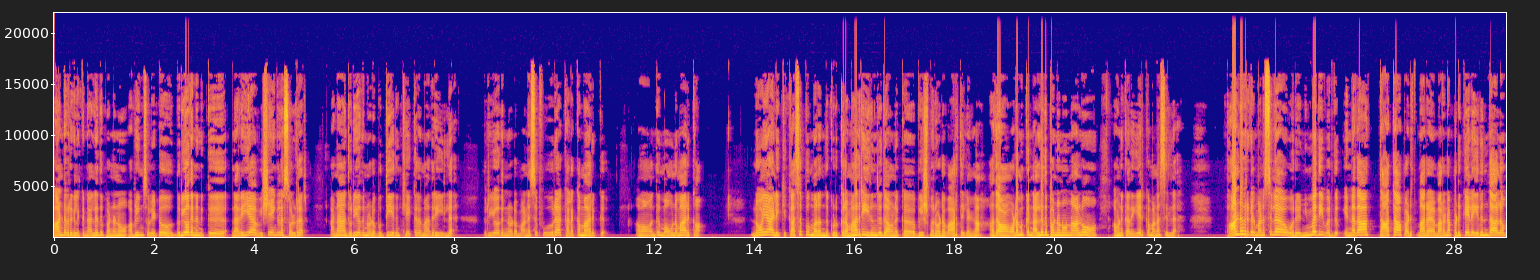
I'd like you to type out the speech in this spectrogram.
பாண்டவர்களுக்கு நல்லது பண்ணணும் அப்படின்னு சொல்லிட்டு துரியோதனனுக்கு நிறைய விஷயங்களை சொல்கிறார் ஆனால் துரியோதனோட புத்தி எதுவும் கேட்குற மாதிரி இல்லை. துரியோதனோட மனசு பூரா கலக்கமாக இருக்குது அவன் வந்து மௌனமாக இருக்கான். நோயாளிக்கு கசப்பு மருந்து கொடுக்குற மாதிரி இருந்தது அவனுக்கு பீஷ்மரோட வார்த்தைகள்லாம். அது அவன் உடம்புக்கு நல்லது பண்ணணுன்னாலும் அவனுக்கு அதை ஏற்க மனசில்லை. பாண்டவர்கள் மனசில் ஒரு நிம்மதி வருது. என்னதான் தாத்தா படு மர மரணப்படுக்கையில் இருந்தாலும்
